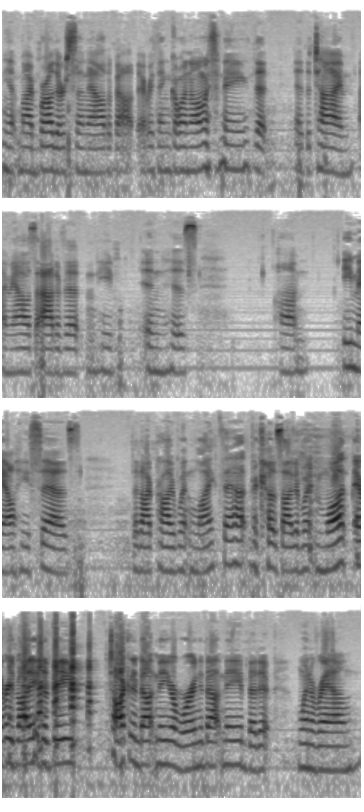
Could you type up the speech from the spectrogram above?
You know, my brother sent out about everything going on with me. That at the time, I mean, I was out of it, and he, in his um, email, he says that I probably wouldn't like that because I wouldn't want everybody to be talking about me or worrying about me, but it went around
